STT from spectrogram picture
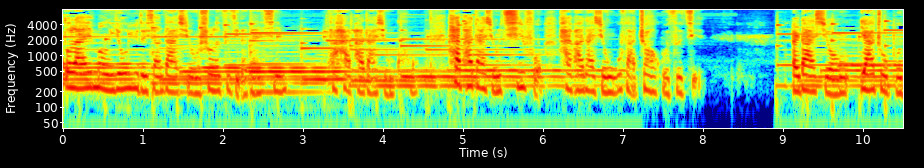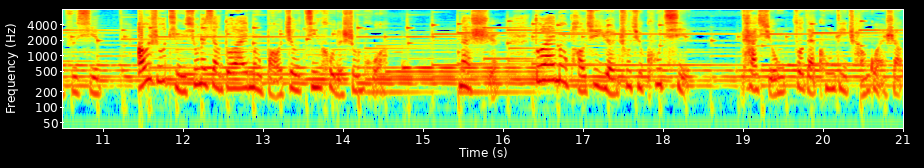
哆啦 A 梦忧郁地向大雄说了自己的担心，他害怕大雄哭，害怕大雄欺负，害怕大雄无法照顾自己。而大雄压住不自信，昂首挺胸地向哆啦 A 梦保证今后的生活。那时，哆啦 A 梦跑去远处去哭泣。大雄坐在空地场馆上，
